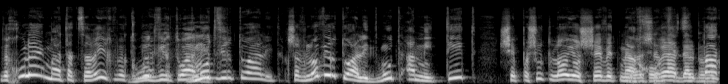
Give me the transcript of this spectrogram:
וכולי, מה אתה צריך וכולי. דמות וירטואלית. דמות וירטואלית. עכשיו, לא וירטואלית, דמות אמיתית, שפשוט לא יושבת מאחורי יושבת הדלפק.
